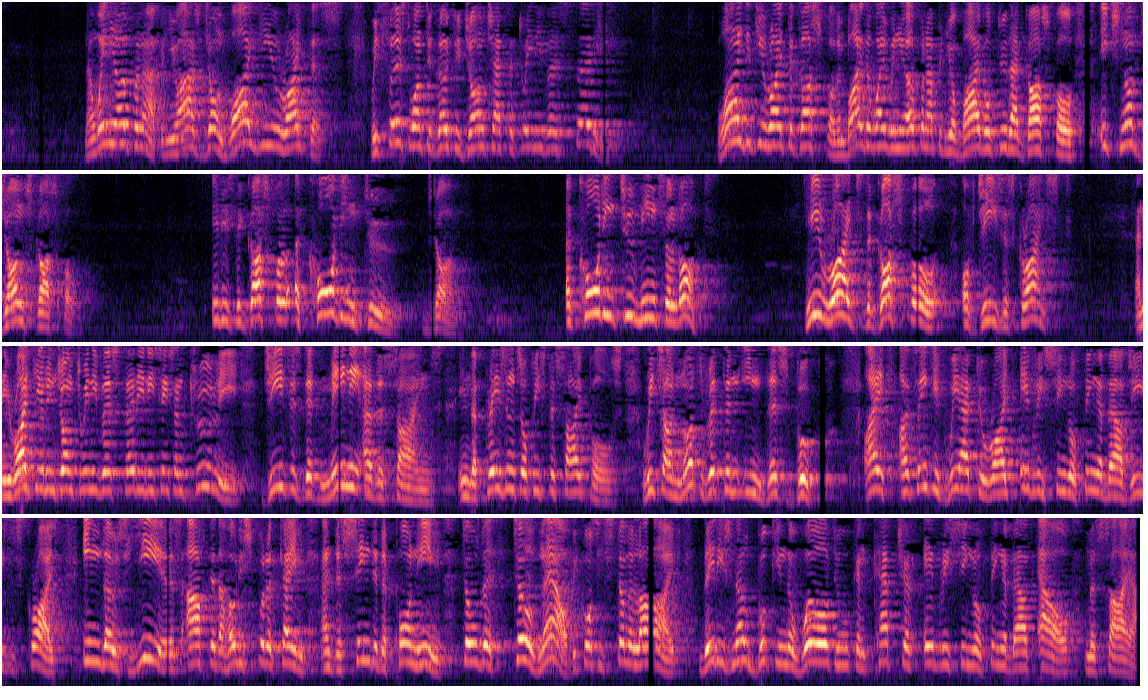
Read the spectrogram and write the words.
Now, when you open up and you ask John, why do you write this? We first want to go to John chapter 20, verse 30. Why did you write the gospel? And by the way, when you open up in your Bible to that gospel, it's not John's gospel. It is the gospel according to John. According to means a lot. He writes the gospel of Jesus Christ. And he writes here in John 20, verse 30, and he says, And truly, Jesus did many other signs in the presence of his disciples, which are not written in this book. I, I think if we had to write every single thing about Jesus Christ in those years after the Holy Spirit came and descended upon him till, the, till now, because he's still alive, there is no book in the world who can capture every single thing about our Messiah.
